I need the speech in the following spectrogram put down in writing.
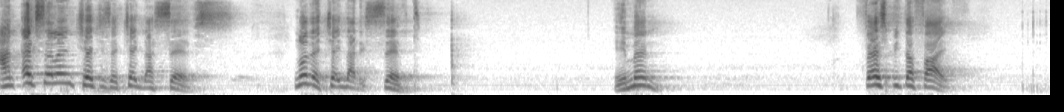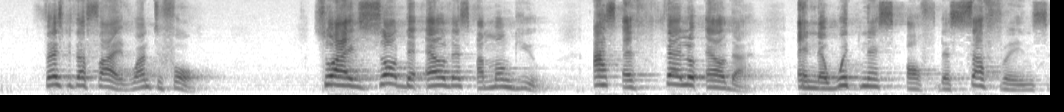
An excellent church is a church that serves, not a church that is served. Amen. First Peter 5. First Peter 5, 1 to 4. So I exhort the elders among you as a fellow elder and a witness of the sufferings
